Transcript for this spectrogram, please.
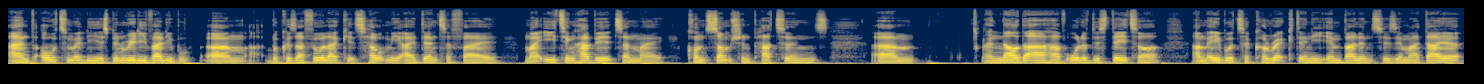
and ultimately, it's been really valuable um, because I feel like it's helped me identify my eating habits and my consumption patterns. Um, and now that I have all of this data, I'm able to correct any imbalances in my diet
